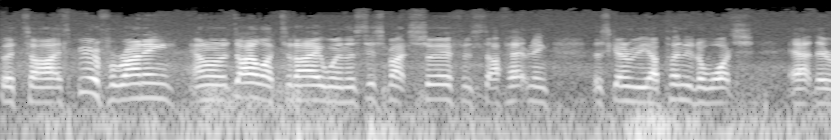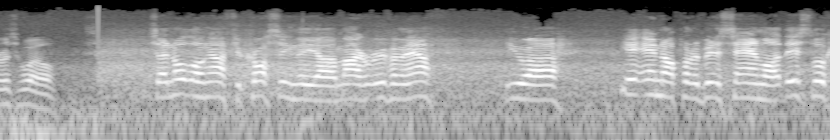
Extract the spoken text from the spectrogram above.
but uh, it's beautiful running, and on a day like today when there's this much surf and stuff happening, there's going to be uh, plenty to watch out there as well. So not long after crossing the uh, Margaret River mouth, you uh, end up on a bit of sand like this. Look,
